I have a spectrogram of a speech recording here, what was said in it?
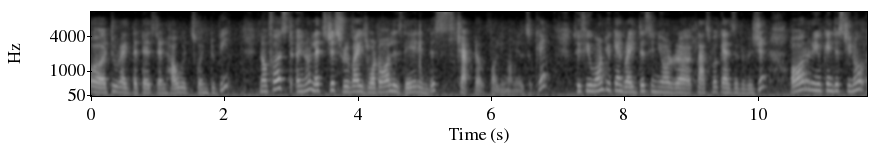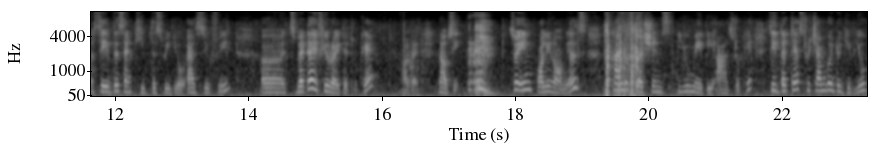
uh, to write the test and how it's going to be. Now first, uh, you know, let's just revise what all is there in this chapter polynomials, okay? So if you want, you can write this in your uh, classwork as a revision or you can just, you know, save this and keep this video as you feel. Uh, it's better if you write it, okay? Alright, now see. so in polynomials, the kind of questions you may be asked, okay? See, the test which I'm going to give you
